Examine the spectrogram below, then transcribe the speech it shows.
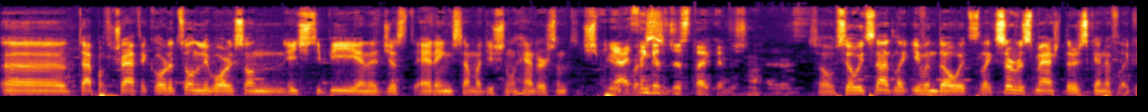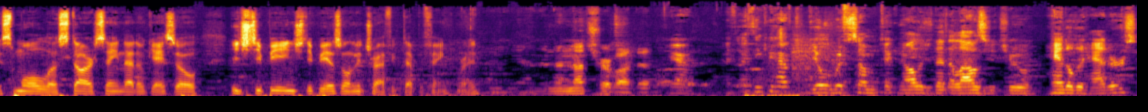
uh, type of traffic, or it only works on HTTP and it's just adding some additional headers on HTTP yeah, I think it's just like additional headers. so so it's not like even though it's like service mesh, there's kind of like a small uh, star saying that okay, so HTTP HTTPS only traffic type of thing, right? And I'm not sure about that. Yeah, I, th- I think you have to deal with some technology that allows you to handle the headers.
